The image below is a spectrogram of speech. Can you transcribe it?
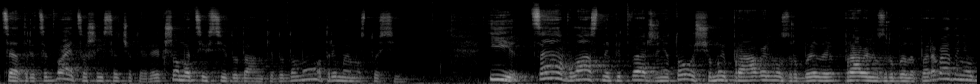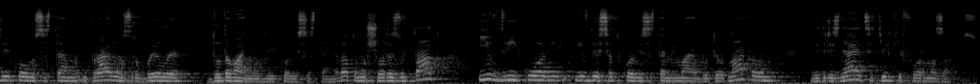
Це 32 і це 64. Якщо ми ці всі доданки додамо, отримаємо 107. І це власне підтвердження того, що ми правильно зробили, правильно зробили переведення в двійкову систему і правильно зробили додавання в двійковій системі. Да? Тому що результат і в двійковій, і в десятковій системі має бути однаковим, відрізняється тільки форма запису.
